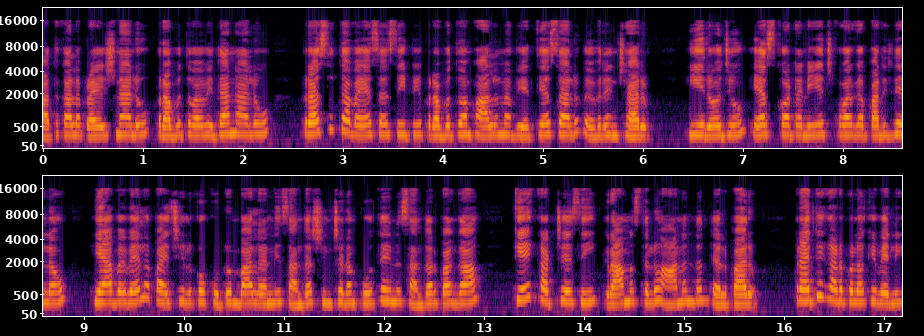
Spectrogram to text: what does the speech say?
పథకాల ప్రయోజనాలు ప్రభుత్వ విధానాలు ప్రస్తుత వైఎస్ఆర్సీపీ ప్రభుత్వం పాలన వ్యత్యాసాలు వివరించారు. ఈ రోజు ఎస్కోట నియోజకవర్గ పరిధిలో యాభై వేల పైచీలకు కుటుంబాలన్నీ సందర్శించడం పూర్తయిన సందర్భంగా కేక్ కట్ చేసి గ్రామస్తులు ఆనందం తెలిపారు. ప్రతి గడపలోకి వెళ్ళి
